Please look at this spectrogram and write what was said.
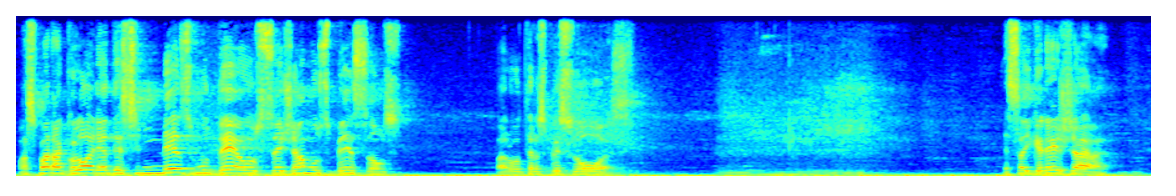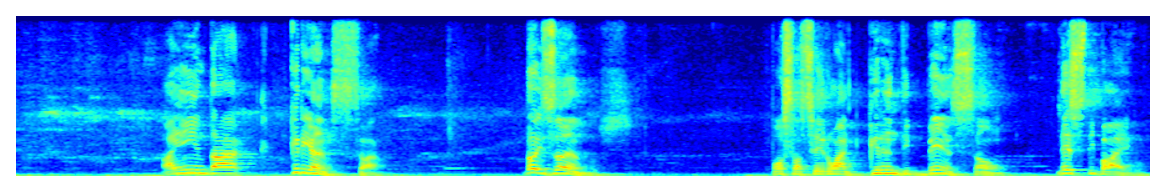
Mas, para a glória desse mesmo Deus, sejamos bênçãos para outras pessoas. Essa igreja ainda criança, dois anos, possa ser uma grande bênção neste bairro,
